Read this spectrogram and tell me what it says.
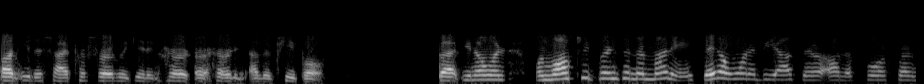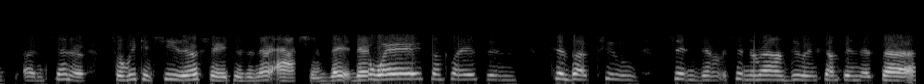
on either side, preferably getting hurt or hurting other people. But you know, when when Wall Street brings in their money, they don't want to be out there on the forefront and center so we can see their faces and their actions. They they're way someplace in Timbuktu, sitting sitting around doing something that's uh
